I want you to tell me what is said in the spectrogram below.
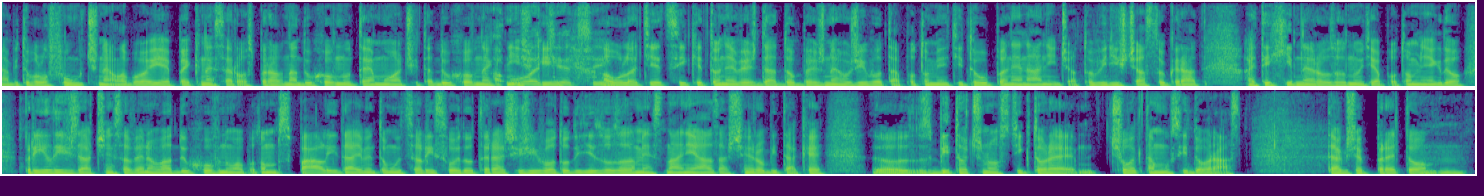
efektívne aby to bolo funkčné, lebo je pekné sa rozprávať na duchovnú tému a čítať duchovné a knižky uletieť si. a uletieť si, keď to nevieš dať do bežného života, potom je ti to úplne na nič. A to vidíš častokrát aj tie chybné rozhodnutia, potom niekto príliš začne sa venovať duchovnú a potom spáli, dajme tomu celý svoj doterajší život, odíde zo zamestnania a začne robiť také e, zbytočnosti, ktoré človek tam musí dorásť. Takže preto mm-hmm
